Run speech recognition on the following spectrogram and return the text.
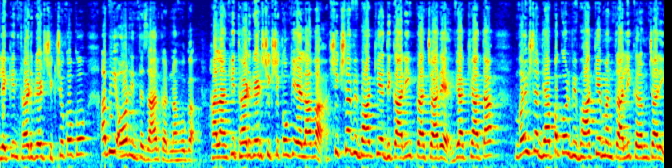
लेकिन थर्ड ग्रेड शिक्षकों को अभी और इंतज़ार करना होगा। हालाँकि थर्ड ग्रेड शिक्षकों के अलावा शिक्षा विभाग के अधिकारी, प्राचार्य, व्याख्याता, वरिष्ठ अध्यापक और विभाग के मंत्रालय कर्मचारी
